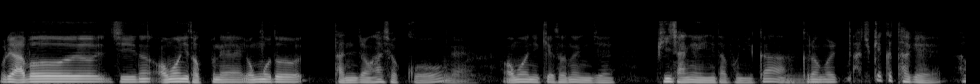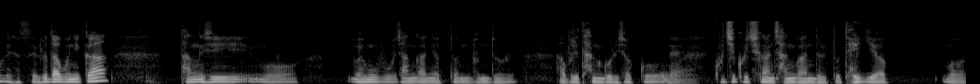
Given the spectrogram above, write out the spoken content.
우리 아버지는 어머니 덕분에 용모도 단정하셨고 네. 어머니께서는 이제 비장애인이다 보니까 음. 그런 걸 아주 깨끗하게 하고 계셨어요. 그러다 보니까 당시 뭐 외무부 장관이었던 분도 아버지 단골이셨고 네. 굵직굵직한 장관들 또 대기업 뭐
